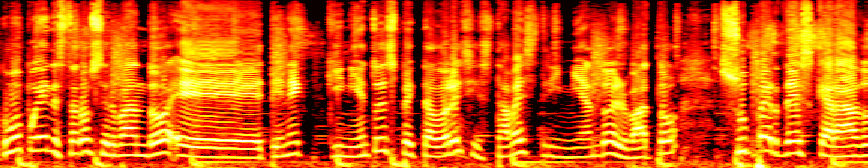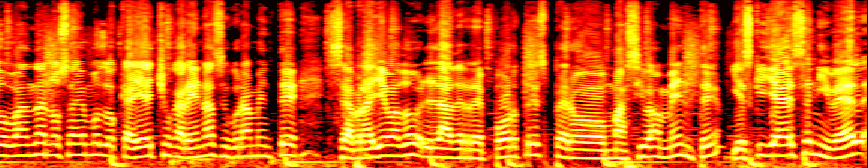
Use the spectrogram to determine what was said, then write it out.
como pueden estar observando, eh, tiene 500 espectadores y estaba streameando el vato. Súper descarado, banda. No sabemos lo que haya hecho Garena. Seguramente se habrá llevado la de reportes, pero masivamente. Y es que ya ese nivel,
